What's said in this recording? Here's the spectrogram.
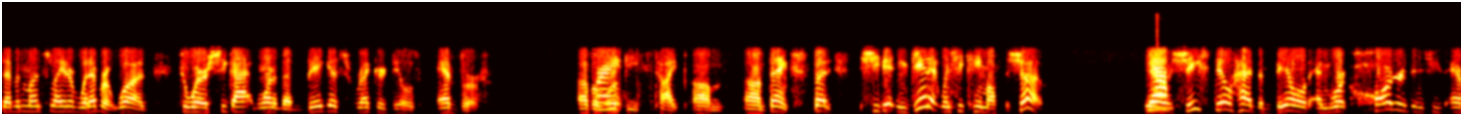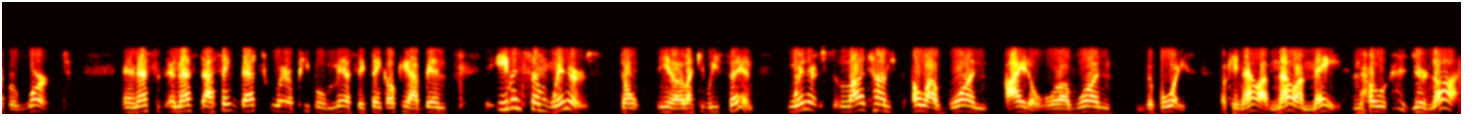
seven months later, whatever it was, to where she got one of the biggest record deals ever of a Right. rookie type um um thing. But she didn't get it when she came off the show. You Yeah. know, she still had to build and work harder than she's ever worked. And that's and that's I think that's where people miss. They think, okay, I've been even some winners don't you know, like we saying, winners a lot of times, oh I won Idol or I won The Voice. Okay, now I'm now I'm made. No, you're not.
